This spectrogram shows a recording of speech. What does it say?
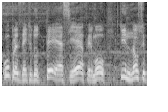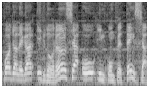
O presidente do TSE afirmou que não se pode alegar ignorância ou incompetência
